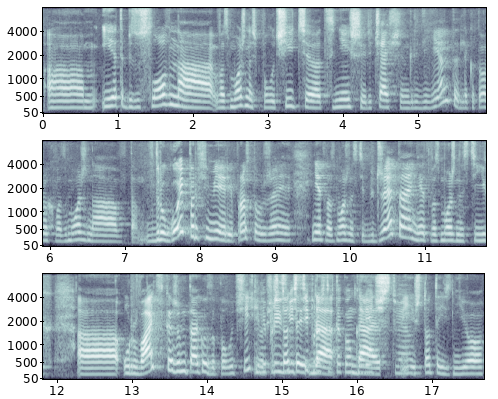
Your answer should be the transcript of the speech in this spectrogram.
И это, безусловно, возможность получить э, ценнейшие, редчайшие ингредиенты, для которых, возможно, в, там, в другой парфюмерии просто уже нет возможности бюджета, нет возможности их а, урвать, скажем так, заполучить. Или произвести просто да, в таком да, количестве. И что-то из нее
